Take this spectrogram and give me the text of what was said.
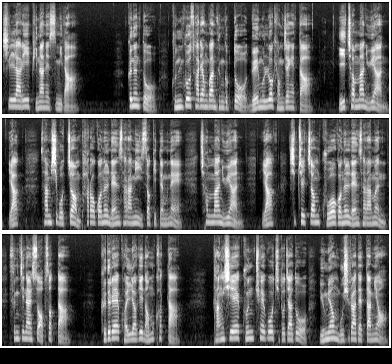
신랄히 비난했습니다. 그는 또 군구 사령관 등급도 뇌물로 경쟁했다. 2천만 위안, 약 35.8억 원을 낸 사람이 있었기 때문에 천만 위안, 약 17.9억 원을 낸 사람은 승진할 수 없었다. 그들의 권력이 너무 컸다. 당시의 군 최고 지도자도 유명 무실화됐다며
